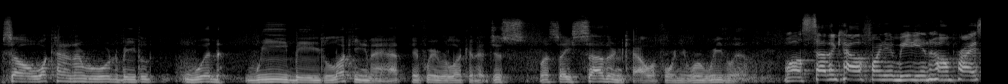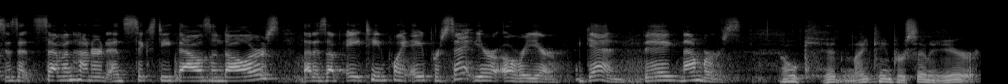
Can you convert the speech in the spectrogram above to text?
So, what kind of number would be would we be looking at if we were looking at just let's say Southern California, where we live? Well, Southern California median home price is at $760,000. That is up 18.8% year over year. Again, big numbers. No kidding, 19% a year.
